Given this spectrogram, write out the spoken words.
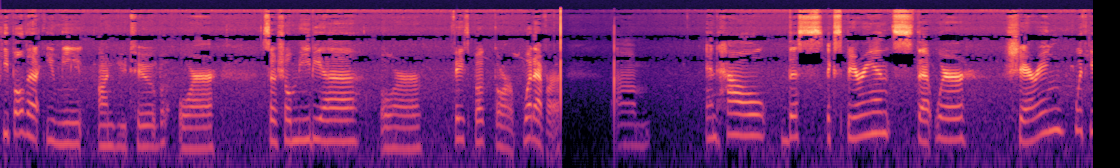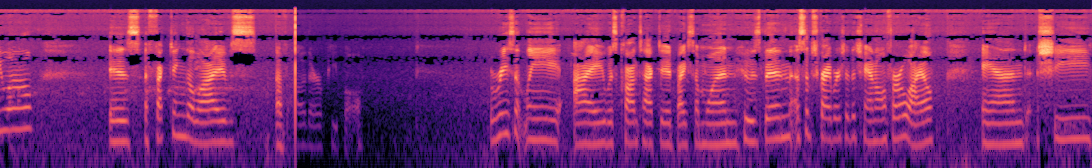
people that you meet on YouTube or social media or Facebook or whatever. Um, and how this experience that we're sharing with you all is affecting the lives of. Recently, I was contacted by someone who's been a subscriber to the channel for a while, and she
